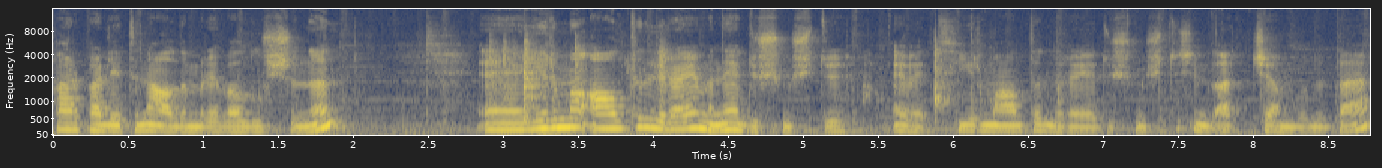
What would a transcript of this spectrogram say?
far paletini aldım Revolution'un. Ee, 26 liraya mı ne düşmüştü? Evet 26 liraya düşmüştü. Şimdi açacağım bunu da.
